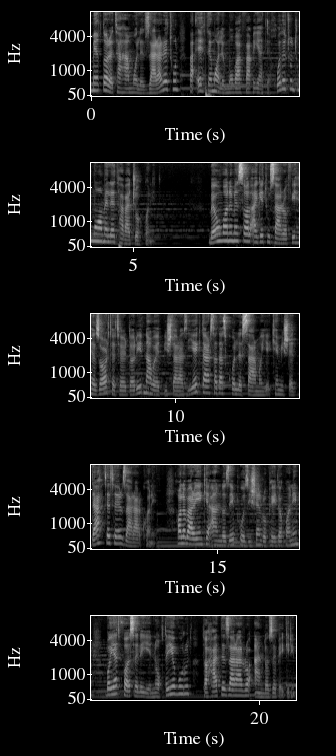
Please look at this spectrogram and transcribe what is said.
مقدار تحمل ضررتون و احتمال موفقیت خودتون تو معامله توجه کنید. به عنوان مثال اگه تو صرافی هزار تتر دارید نباید بیشتر از یک درصد از کل سرمایه که میشه ده تتر ضرر کنید. حالا برای اینکه اندازه position رو پیدا کنیم باید فاصله نقطه ورود تا حد ضرر رو اندازه بگیریم.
